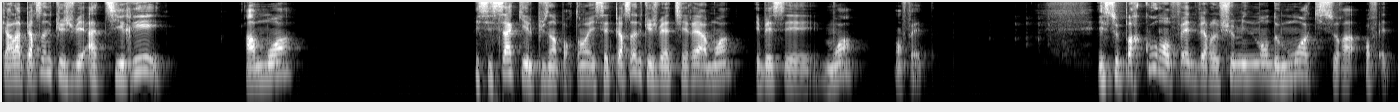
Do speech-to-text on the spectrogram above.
Car la personne que je vais attirer à moi, et c'est ça qui est le plus important, et cette personne que je vais attirer à moi, eh bien c'est moi, en fait. Et ce parcours, en fait, vers le cheminement de moi qui sera, en fait,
